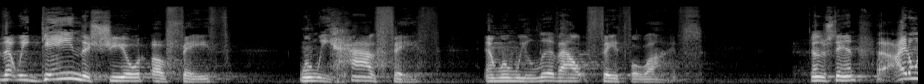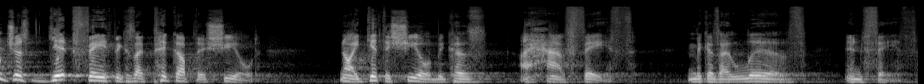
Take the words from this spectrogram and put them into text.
That we gain the shield of faith when we have faith and when we live out faithful lives. You understand? I don't just get faith because I pick up this shield. No, I get the shield because I have faith and because I live in faith.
